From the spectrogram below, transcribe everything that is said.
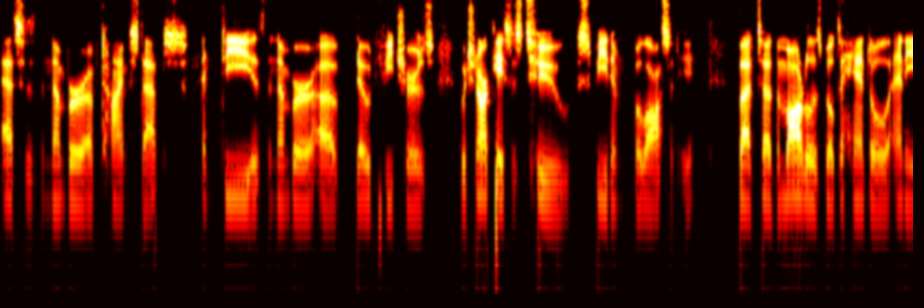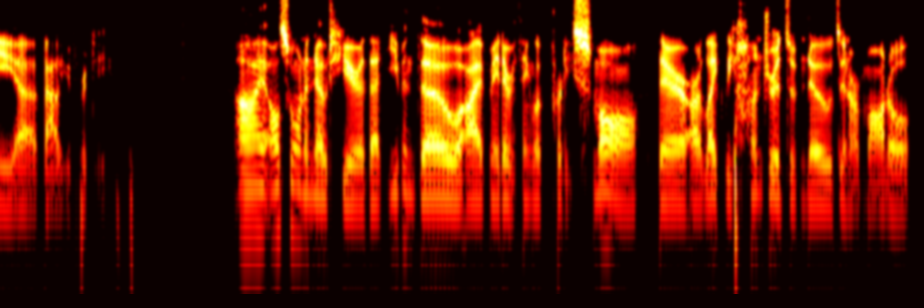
s is the number of time steps, and d is the number of node features, which in our case is 2, speed and velocity. But uh, the model is built to handle any uh, value for d. I also want to note here that even though I've made everything look pretty small, there are likely hundreds of nodes in our model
